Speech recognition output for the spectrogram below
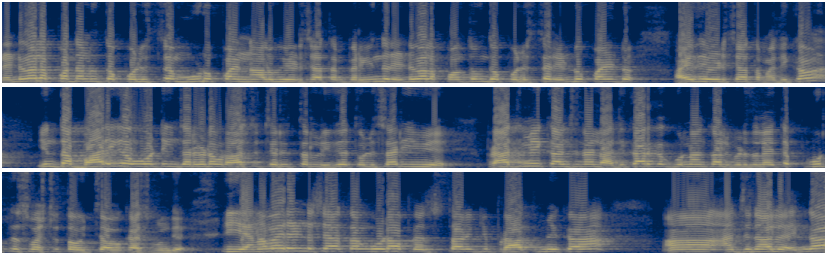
రెండు వేల పద్నాలుగుతో పోలిస్తే మూడు పాయింట్ నాలుగు ఏడు శాతం పెరిగింది. రెండు వేల పంతొమ్మిదితో పోలిస్తే రెండు పాయింట్ ఐదు ఏడు శాతం అధికం. ఇంత భారీగా ఓటింగ్ జరగడం రాష్ట్ర చరిత్రలో ఇదే తొలిసారి. ఇవి ప్రాథమిక అంచనాలు అధికారిక గుణాంకాలు విడుదలైతే పూర్తి స్పష్టత వచ్చే అవకాశం ఉంది. ఈ ఎనభై రెండు శాతం కూడా ప్రస్తుతానికి ప్రాథమిక అంచనాలు. ఇంకా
